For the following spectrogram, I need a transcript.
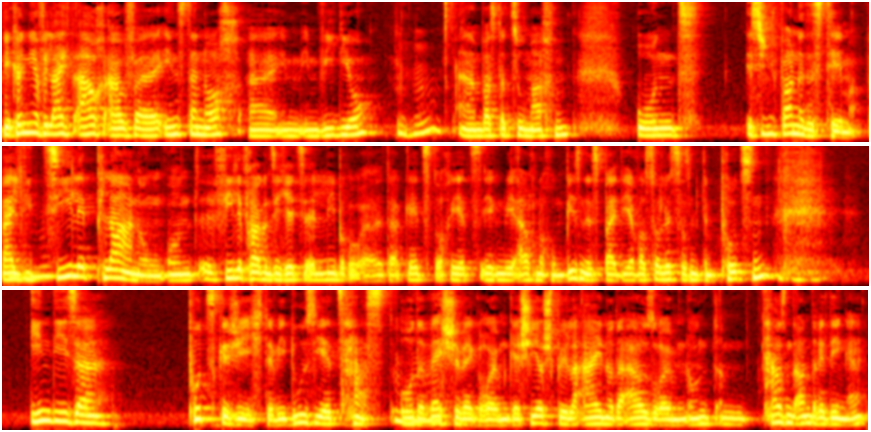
Wir können ja vielleicht auch auf äh, Insta noch äh, im, im, Video mhm. ähm, was dazu machen. Und es ist ein spannendes Thema, weil mhm. die Zieleplanung und äh, viele fragen sich jetzt, äh, Libro, äh, da geht es doch jetzt irgendwie auch noch um Business bei dir, was soll jetzt das mit dem Putzen? In dieser Putzgeschichte, wie du sie jetzt hast, mhm. oder Wäsche wegräumen, Geschirrspüler ein- oder ausräumen und um, tausend andere Dinge,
